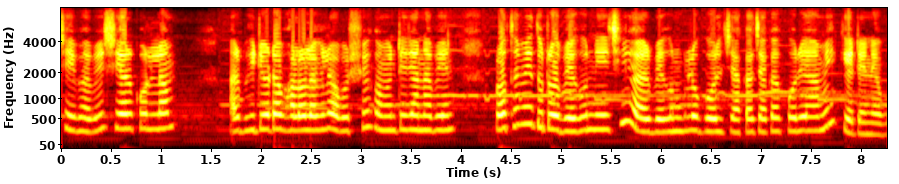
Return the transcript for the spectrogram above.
সেইভাবে শেয়ার করলাম। আর ভিডিওটা ভালো লাগলে অবশ্যই কমেন্টে জানাবেন। প্রথমে দুটো বেগুন নিয়েছি, আর বেগুনগুলো গোল চাকা চাকা করে আমি কেটে নেব।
